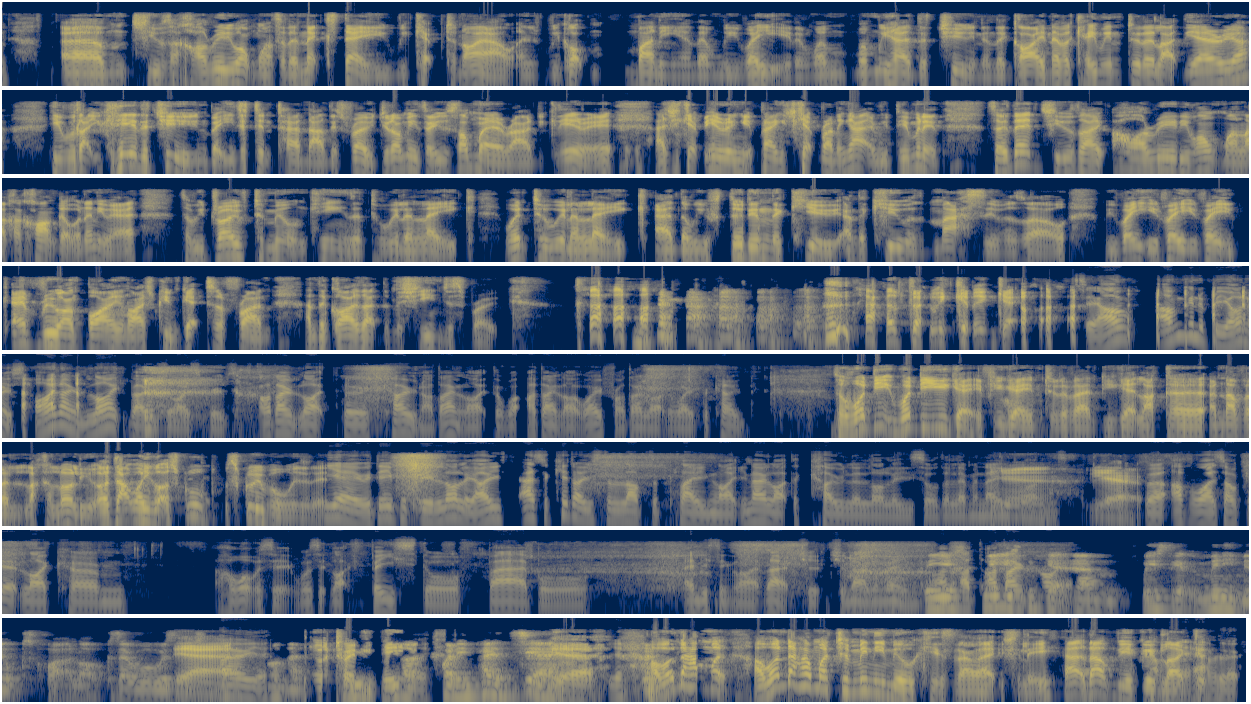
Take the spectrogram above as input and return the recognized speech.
um she was like I really want one. So the next day we kept an eye out and we got money and then we waited and when when we heard the tune and the guy never came into the like the area he was like you could hear the tune but he just didn't turn down this road. Do you know what I mean? So he was somewhere around you could hear it and she kept hearing it playing. She kept running out every two minutes. So then she was like oh I really want one. Like I can't get one anywhere. So we drove to Milton Keynes and to Willen Lake went to Willen Lake and then we stood in the queue and the queue was massive as well. We waited waited waited. Everyone buying an ice cream get to the front and the guy like the machine just broke so we couldn't get. See, I'm I'm going to be honest. I don't like those ice creams. I don't like the cone. I don't like the. I don't like wafer. I don't like the wafer cone. So what do you what do you get if you get into the van? Do you get like a another like a lolly? Or that way you got a screw screwball, is it? Yeah, it would either be a lolly. I used, as a kid, I used to love the plain, like you know, like the cola lollies or the lemonade Yeah, ones. yeah. But otherwise, I'll get like um, oh, what was it? Was it like feast or fab or anything like that? Do, do you know what I mean? We used, I, we I, used to like. get um, we used to get the mini milks quite a lot because they were always Yeah. Oh yeah, there. Twenty p. Like twenty pence, yeah. Yeah. yeah. I wonder how much. I wonder how much a mini milk is now. Actually, that that would be a good yeah, like have a look.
